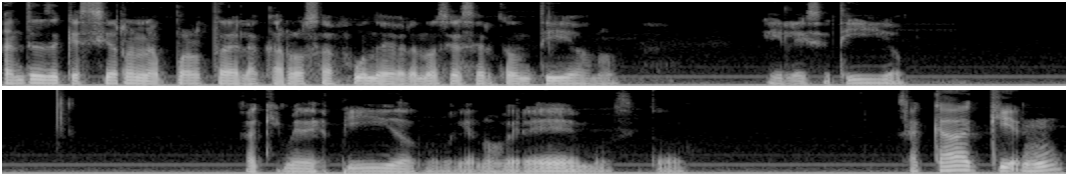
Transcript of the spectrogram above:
Antes de que cierren la puerta de la carroza fúnebre, no se acerca un tío, ¿no? Y le dice, tío, aquí me despido, ya nos veremos y todo. O sea, cada quien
